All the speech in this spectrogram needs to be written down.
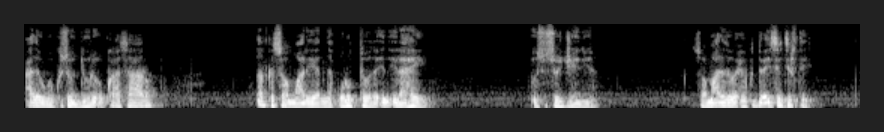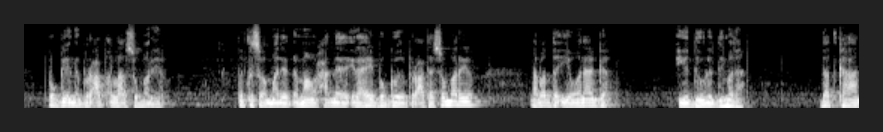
cadowga ku soo duula u ka saaro. Dadka soomaaliyeedna qulubtooda in ilaahay isu soo jeediyo soomaalidu waxay ku ducaysan jirtay boggeenna burcad allah isu mariyo. Dadka soomaaliyeed dhammaan waxaan leeyahay ilaahay boggooda burcad ha isu mariyo nabadda iyo wanaagga iyo dowladnimada. Dadkan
